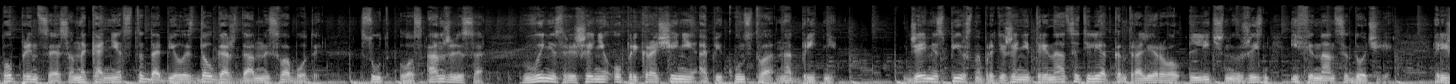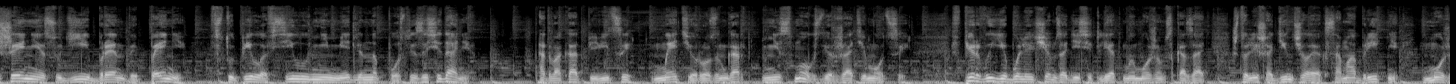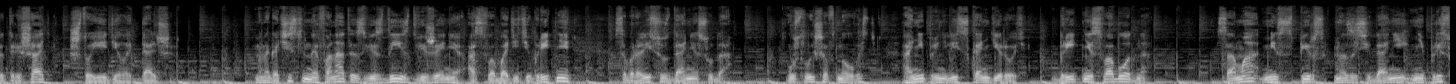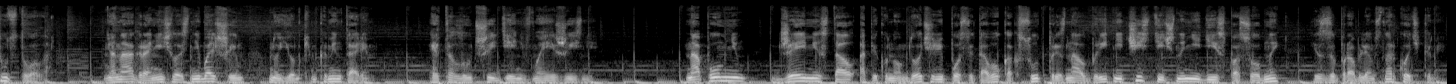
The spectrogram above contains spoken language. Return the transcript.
Поп-принцесса наконец-то добилась долгожданной свободы. Суд Лос-Анджелеса вынес решение о прекращении опекунства над Бритни. Джейми Спирс на протяжении 13 лет контролировал личную жизнь и финансы дочери. Решение судьи Бренды Пенни вступило в силу немедленно после заседания – Адвокат певицы Мэтью Розенгард не смог сдержать эмоций. Впервые более чем за 10 лет мы можем сказать, что лишь один человек, сама Бритни, может решать, что ей делать дальше. Многочисленные фанаты звезды из движения «Освободите Бритни» собрались у здания суда. Услышав новость, они принялись скандировать «Бритни свободна!». Сама мисс Спирс на заседании не присутствовала. Она ограничилась небольшим, но емким комментарием. «Это лучший день в моей жизни. Напомним, Джейми стал опекуном дочери после того, как суд признал Бритни частично недееспособной из-за проблем с наркотиками.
